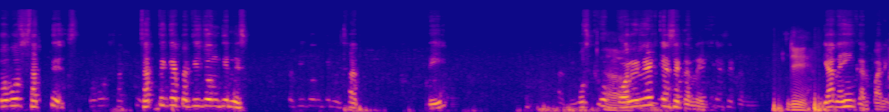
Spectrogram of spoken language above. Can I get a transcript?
तो वो सत्य सत्य। के प्रति जो उनकी जो उनकी निष्ठा थी उसको कॉरिलेट हाँ। कैसे कर रही जी। या नहीं कर पा रही?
